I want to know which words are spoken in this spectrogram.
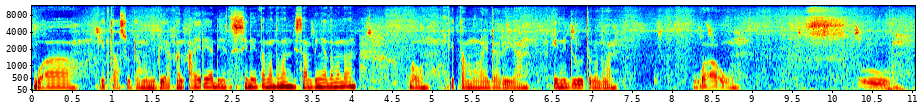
Wah, kita sudah menyediakan air ya di sini teman-teman, di sampingnya teman-teman. Wow, kita mulai dari yang ini dulu teman-teman. Wow. Uh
